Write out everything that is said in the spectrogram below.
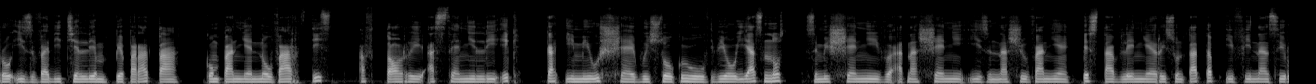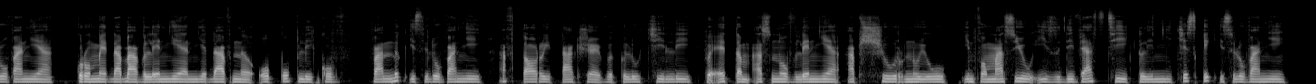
производителем препарата компания Novartis, авторы оценили их как имеющие высокую вероятность смещений в отношении изнашивания, представления результатов и финансирования, кроме добавления недавно опубликованных исследований, авторы также включили в этом основление обширную информацию из 9 клинических исследований,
